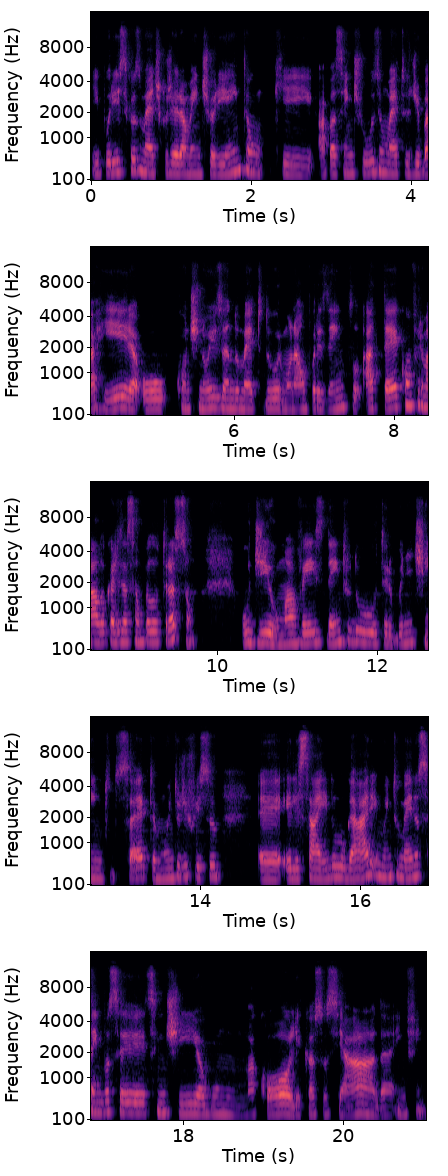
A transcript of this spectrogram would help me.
e por isso que os médicos geralmente orientam que a paciente use um método de barreira ou continue usando o método hormonal, por exemplo, até confirmar a localização pelo ultrassom. O DIU, uma vez dentro do útero, bonitinho, tudo certo, é muito difícil é, ele sair do lugar e muito menos sem você sentir alguma cólica associada, enfim.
